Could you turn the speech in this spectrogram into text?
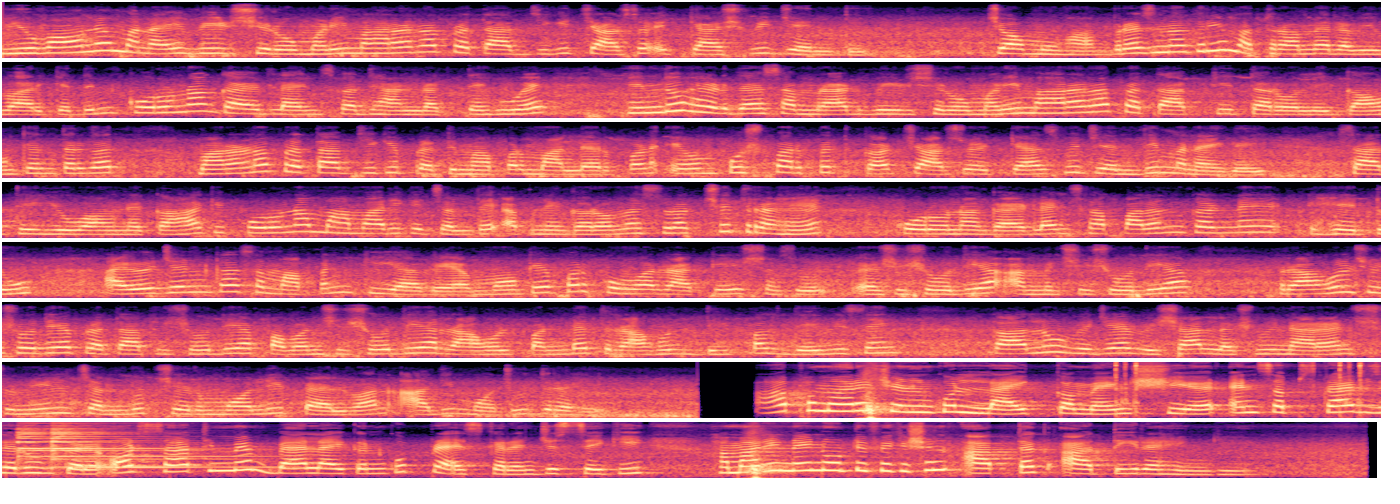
युवाओं ने मनाई वीर शिरोमणि महाराणा प्रताप जी की चार सौ इक्यासवीं जयंती। चौमुहा। ब्रजनगरी मथुरा में रविवार के दिन कोरोना गाइडलाइंस का ध्यान रखते हुए हिंदू हृदय सम्राट वीर शिरोमणि महाराणा प्रताप की तरौली गाँव के अंतर्गत महाराणा प्रताप जी की प्रतिमा पर माल्यार्पण एवं पुष्प अर्पित कर चार सौ जयंती मनाई गई। साथ ही युवाओं ने कहा कि कोरोना महामारी के चलते अपने घरों में सुरक्षित रहें। कोरोना गाइडलाइंस का पालन करने हेतु आयोजन का समापन किया गया। मौके पर कुंवर राकेश सिसोदिया, अमित सिसोदिया राहुल सिसोदिया, प्रताप सिसोदिया, पवन सिसोदिया, राहुल पंडित, राहुल दीपक, देवी सिंह, कालू, विजय, विशाल, लक्ष्मी नारायण, सुनील, चंदू, चिरमौली, पहलवान आदि मौजूद रहे। आप हमारे चैनल को like, comment, share and subscribe ज़रूर करें और साथ ही में बेल आइकन को प्रेस करें जिससे कि हमारी नई नोटिफिकेशन आप तक आती रहेंगी।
